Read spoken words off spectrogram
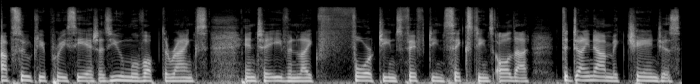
absolutely appreciate as you move up the ranks into even like 14s, 15s, 16s, all that, the dynamic changes.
